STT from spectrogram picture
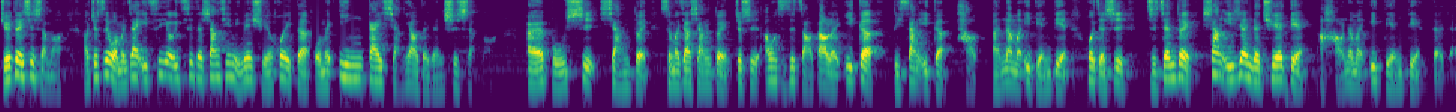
绝对是什么啊？就是我们在一次又一次的伤心里面学会的，我们应该想要的人是什么。而不是相对，什么叫相对？就是啊，我只是找到了一个比上一个好啊那么一点点，或者是只针对上一任的缺点啊好那么一点点的人。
